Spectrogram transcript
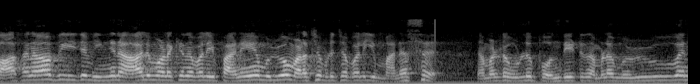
വാസനാബീജം ഇങ്ങനെ ആൽ മുളയ്ക്കുന്ന പോലെ ഈ പനയെ മുഴുവൻ വളച്ചു പിടിച്ച പോലെ ഈ മനസ്സ് നമ്മളുടെ ഉള്ളിൽ പൊന്തിയിട്ട് നമ്മളെ മുഴുവൻ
